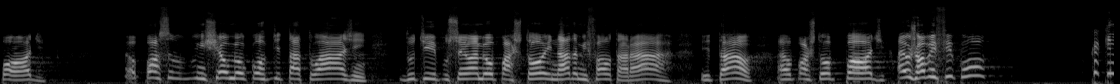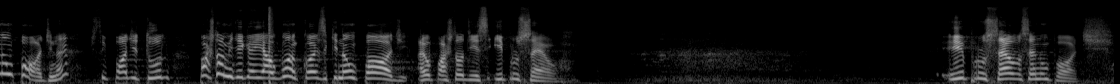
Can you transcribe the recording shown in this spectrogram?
Pode. Eu posso encher o meu corpo de tatuagem, do tipo, o Senhor é meu pastor e nada me faltará e tal. Aí o pastor, pode. Aí o jovem ficou. O que é que não pode, né? Se pode tudo. Pastor, me diga aí alguma coisa que não pode. Aí o pastor disse: ir para o céu. Ir para o céu você não pode.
